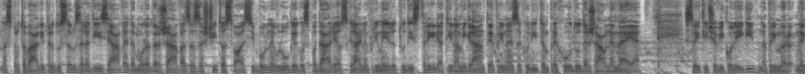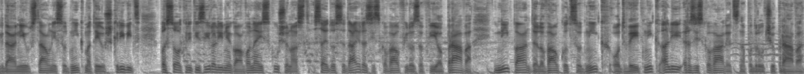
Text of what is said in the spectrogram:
nasprotovali predvsem zaradi izjave, da mora država za zaščito svoje simbolne vloge gospodarja v skrajnem primeru tudi streljati na migrante pri nezakonitem prehodu državne meje. Svetličevi kolegi, naprimer nekdani ustavni sodnik Matej Škrivic, pa so kritizirali njegovo neizkušenost, saj je do sedaj raziskoval filozofijo prava, ni pa deloval kot sodnik, odvetnik ali raziskovalec na področju prava.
